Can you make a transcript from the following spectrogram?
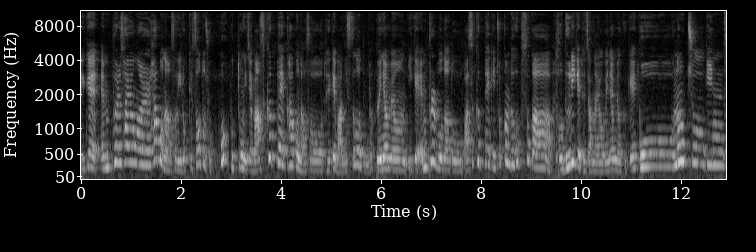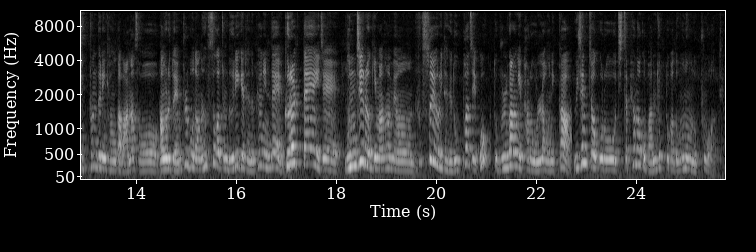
이게 앰플 사용을 하고 나서 이렇게 써도 좋고 보통 이제 마스크팩 하고 나서 되게 많이 쓰거든요. 왜냐면 이게 앰플보다도 마스크팩이 조금 더 흡수가 더 느리게 되잖아요. 왜냐면 그게 고농축인 제품들인 경우가 많아서 아무래도 앰플보다는 흡수가 좀 느리게 되는 편인데 그럴 때 이제 문지르기만 하면 흡수율이 되게 높아지고 또 물광이 바로 올라오니까 위생적으로 진짜 편하고 만족도가 너무너무 높은 것 같아요.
